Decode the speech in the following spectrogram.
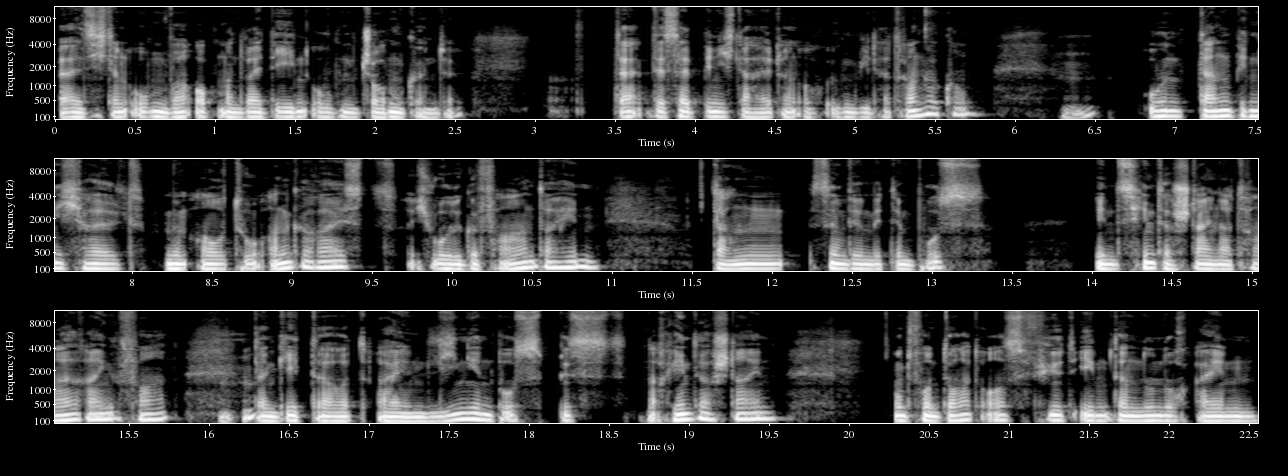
als ich dann oben war, ob man bei denen oben jobben könnte. Da, deshalb bin ich da halt dann auch irgendwie da dran gekommen. Mhm. Und dann bin ich halt mit dem Auto angereist. Ich wurde gefahren dahin. Dann sind wir mit dem Bus ins Hintersteiner Tal reingefahren. Mhm. Dann geht dort ein Linienbus bis nach Hinterstein. Und von dort aus führt eben dann nur noch ein,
